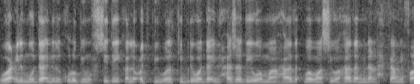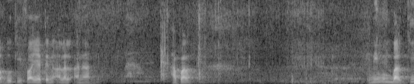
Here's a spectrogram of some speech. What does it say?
wa ilmu da'il qulubi mufsidi kal ujbi wal kibri wa da'il hasadi wa ma hadha wa ma siwa hadha min al ahkami fardu kifayatin alal anami. Hafal? Ini membagi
